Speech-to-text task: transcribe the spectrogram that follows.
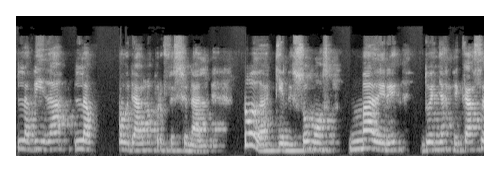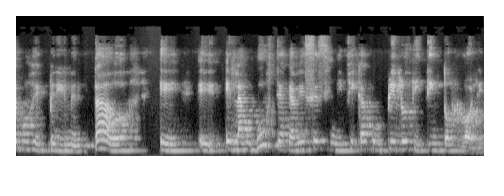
la vida laboral o profesional todas quienes somos madres, dueñas de casa, hemos experimentado eh, eh, la angustia que a veces significa cumplir los distintos roles.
